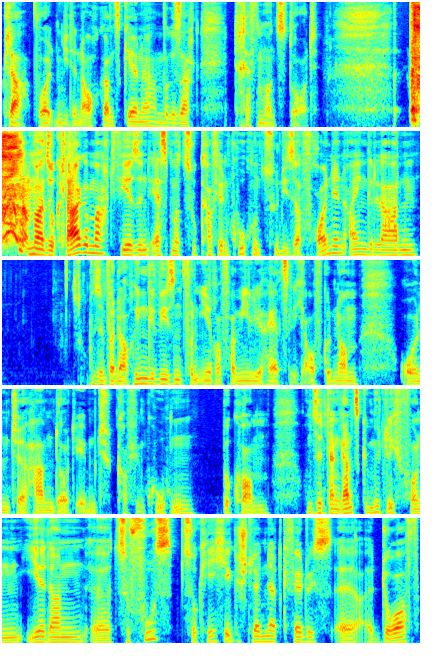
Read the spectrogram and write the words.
klar, wollten die dann auch ganz gerne, haben wir gesagt, treffen wir uns dort. haben wir also klar gemacht, wir sind erstmal zu Kaffee und Kuchen zu dieser Freundin eingeladen. Sind wir dann auch hingewiesen, von ihrer Familie herzlich aufgenommen und äh, haben dort eben Kaffee und Kuchen bekommen und sind dann ganz gemütlich von ihr dann äh, zu Fuß zur Kirche geschlendert, quer durchs äh, Dorf.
